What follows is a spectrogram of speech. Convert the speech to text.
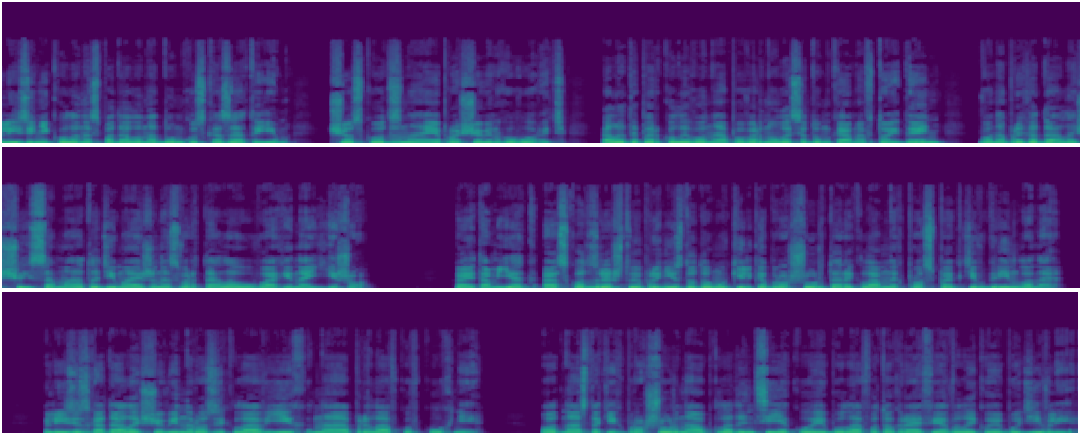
Лізі ніколи не спадало на думку сказати їм, що Скот знає, про що він говорить, але тепер, коли вона повернулася думками в той день, вона пригадала, що й сама тоді майже не звертала уваги на їжу. Хай там як, а Скот зрештою приніс додому кілька брошур та рекламних проспектів Грінлона. Лізі згадала, що він розіклав їх на прилавку в кухні. Одна з таких брошур, на обкладинці якої була фотографія великої будівлі,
